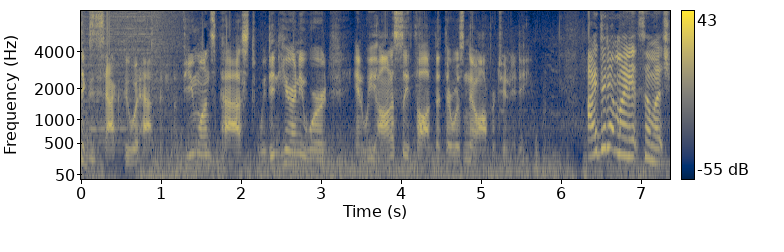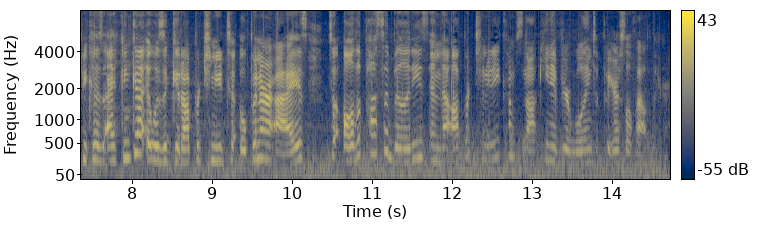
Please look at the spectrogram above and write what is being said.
exactly what happened. A few months passed, we didn't hear any word, and we honestly thought that there was no opportunity. I didn't mind it so much because I think it was a good opportunity to open our eyes to all the possibilities and that opportunity comes knocking if you're willing to put yourself out there.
